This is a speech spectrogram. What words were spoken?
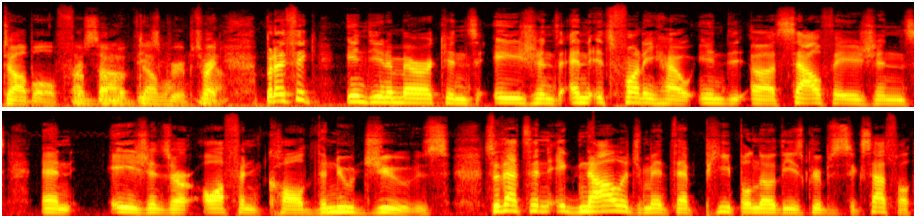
Double for About some of these double, groups, right? Yeah. But I think Indian Americans, Asians, and it's funny how in, uh, South Asians and Asians are often called the new Jews. So that's an acknowledgement that people know these groups are successful.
